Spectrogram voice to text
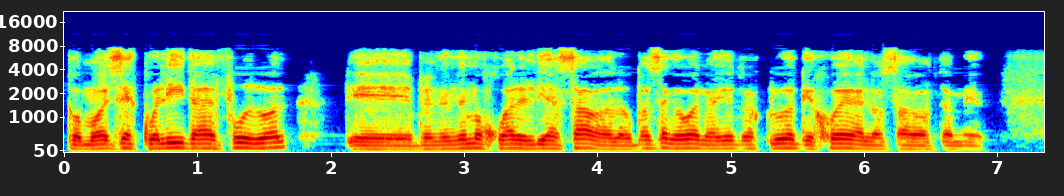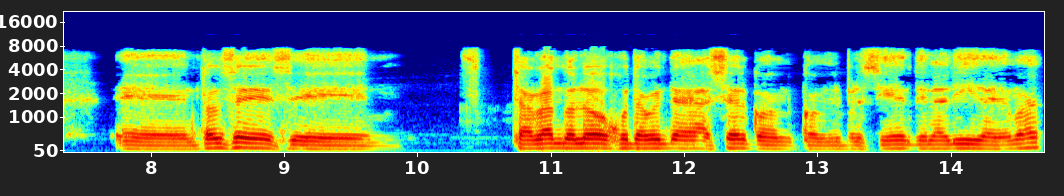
como es escuelita de fútbol, eh, pretendemos jugar el día sábado. Lo que pasa que, bueno, hay otros clubes que juegan los sábados también. Eh, entonces, eh, charlándolo justamente ayer con, con, el presidente de la liga y demás,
